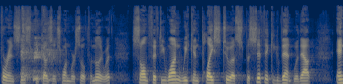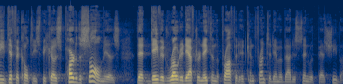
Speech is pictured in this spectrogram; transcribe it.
for instance, because it's one we're so familiar with. Psalm 51, we can place to a specific event without any difficulties because part of the psalm is that David wrote it after Nathan the prophet had confronted him about his sin with Bathsheba.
